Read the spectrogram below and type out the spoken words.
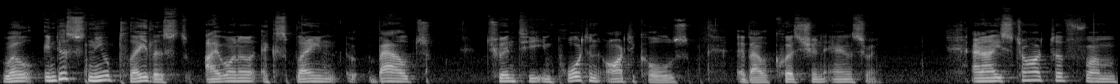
Well, in this new playlist, I want to explain about 20 important articles about question answering. And I started from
